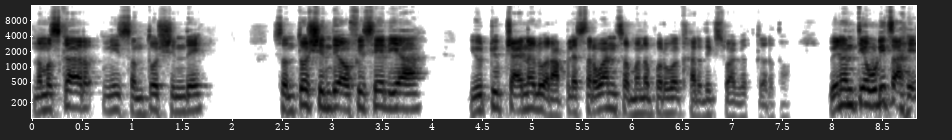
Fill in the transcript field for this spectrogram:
नमस्कार मी संतोष शिंदे. संतोष शिंदे ऑफिशियल या यूट्यूब चॅनलवर आपल्या सर्वांचं मनपूर्वक हार्दिक स्वागत करतो. विनंती एवढीच आहे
